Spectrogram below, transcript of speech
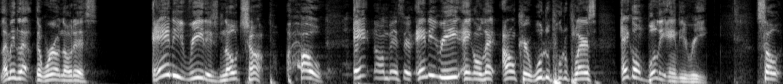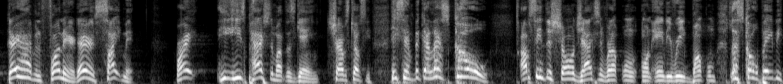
Let me let the world know this. Andy Reid is no chump. Oh, ain't no, I'm being serious. Andy Reid ain't gonna let. I don't care what the poodle players ain't gonna bully Andy Reid. So they're having fun here. They're excitement, right? He, he's passionate about this game. Travis Kelce. He said, "Big guy, let's go." I've seen DeSean Jackson run up on, on Andy Reid, bump him. Let's go, baby.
